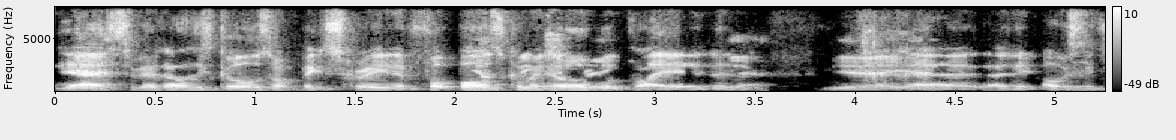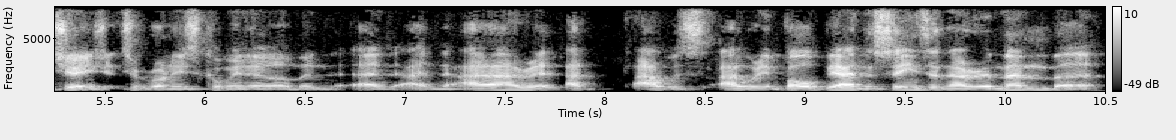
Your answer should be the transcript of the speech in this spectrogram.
yeah, So we had all these goals on big screen, and football's Yeah, coming home and playing, and yeah, yeah, yeah. Uh, and it obviously changed it to Ronnie's coming home, and and and, and I, re- I I was I was involved behind the scenes, and I remember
